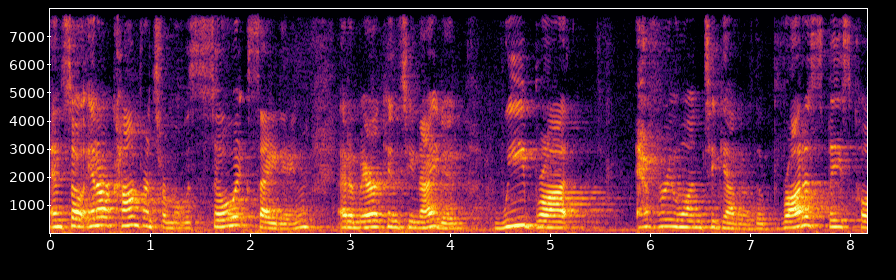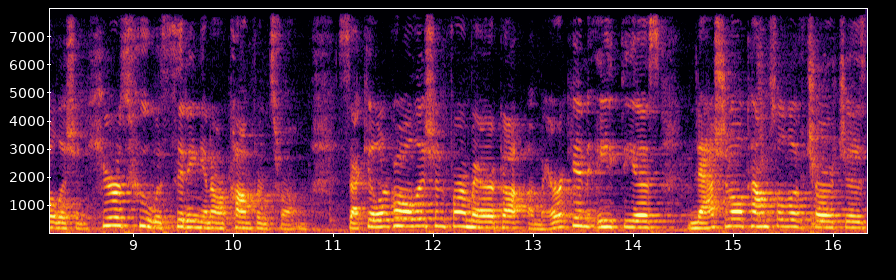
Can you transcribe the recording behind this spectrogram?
And so in our conference room, it was so exciting at Americans United, we brought everyone together, the broadest based coalition. Here's who was sitting in our conference room. Secular Coalition for America, American Atheists, National Council of Churches,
